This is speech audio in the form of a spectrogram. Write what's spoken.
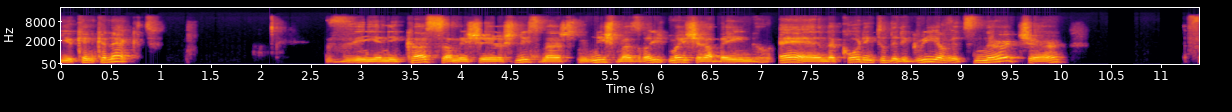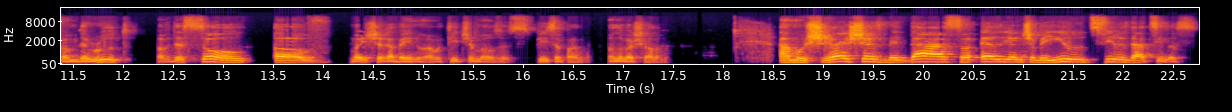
you can connect. And according to the degree of its nurture, from the root of the soul of Moshe Rabbeinu, our teacher Moses, peace upon him, Olav Shalom. Amushreshes bedas or elyon shebeyud tzfiris datzilus.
